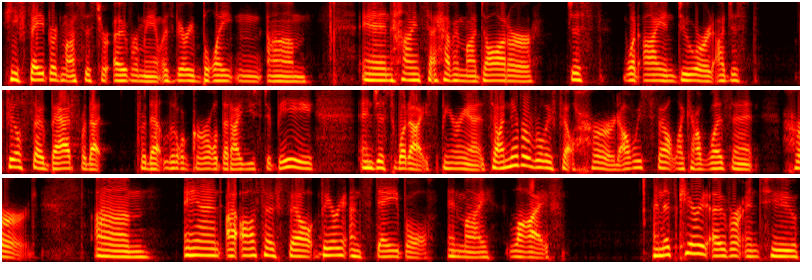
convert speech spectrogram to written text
he favored my sister over me. It was very blatant. Um, and hindsight, having my daughter, just what I endured, I just feel so bad for that for that little girl that I used to be, and just what I experienced. So I never really felt heard. I always felt like I wasn't heard. Um, and I also felt very unstable in my life. And this carried over into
